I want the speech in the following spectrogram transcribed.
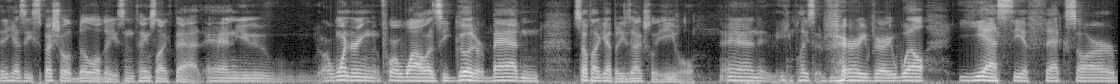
that he has these special abilities and things like that. And you are wondering for a while is he good or bad and stuff like that, but he's actually evil. And he plays it very, very well. Yes, the effects are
